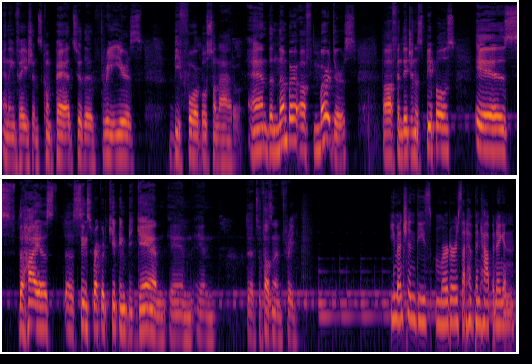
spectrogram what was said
in invasions compared to the three years before Bolsonaro. And the number of murders of indigenous peoples is the highest uh, since record keeping began in, in uh, 2003. You mentioned these murders that have been happening and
